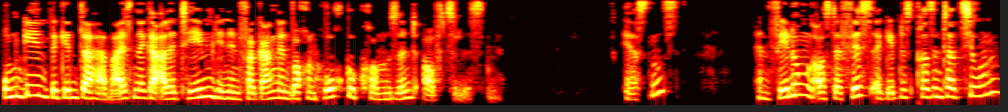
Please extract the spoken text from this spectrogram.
Umgehend beginnt daher Weißnegger alle Themen, die in den vergangenen Wochen hochgekommen sind, aufzulisten. Erstens Empfehlungen aus der FIS-Ergebnispräsentation,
